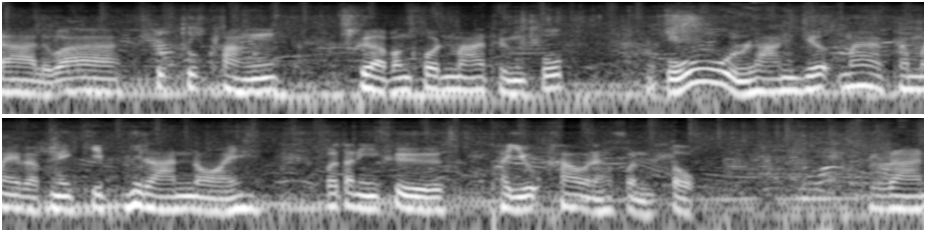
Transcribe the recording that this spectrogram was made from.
ดาห์หรือว่าทุกๆ ครั้งเผื่อบางคนมาถึงปุ๊บอู้ร้านเยอะมากทำไมแบบในคลิปมีร้านน้อย เพราะตอนนี้คือพายุเข้านะฝนตก ร้าน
